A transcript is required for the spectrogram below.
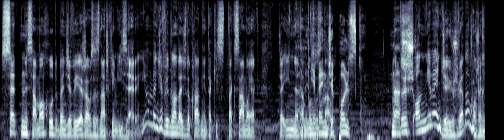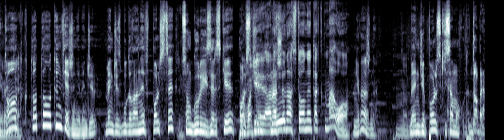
setny samochód będzie wyjeżdżał ze znaczkiem Izery i on będzie wyglądać dokładnie taki, tak samo jak te inne tam Ale nie pozostałe. będzie Polski. No Nasz. to już on nie będzie, już wiadomo, że nie Kto, będzie. kto to o tym wie, że nie będzie? Będzie zbudowany w Polsce, są góry izerskie, No polskie, właśnie, ale nasze. u nas to one tak mało. Nieważne. No. Będzie polski samochód. Dobra.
